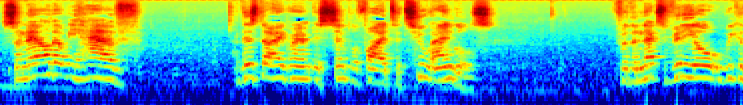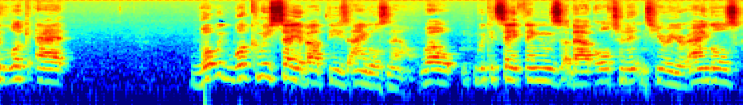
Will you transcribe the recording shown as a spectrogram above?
So now that we have, this diagram is simplified to two angles. For the next video, we could look at what, we, what can we say about these angles now? Well, we could say things about alternate interior angles.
